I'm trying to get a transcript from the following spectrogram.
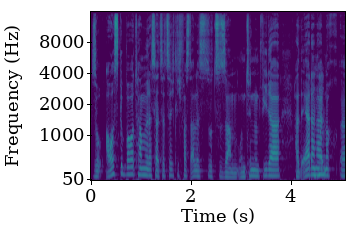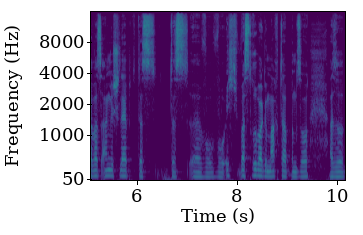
so ausgebaut haben wir das halt tatsächlich fast alles so zusammen. Und hin und wieder hat er dann halt mhm. halt noch äh, was angeschleppt, das, das, äh, wo, wo ich was drüber gemacht habe und so. Also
